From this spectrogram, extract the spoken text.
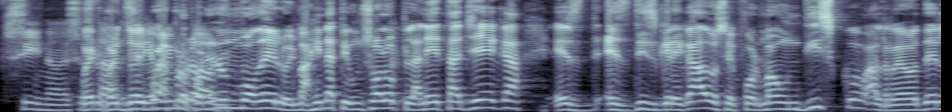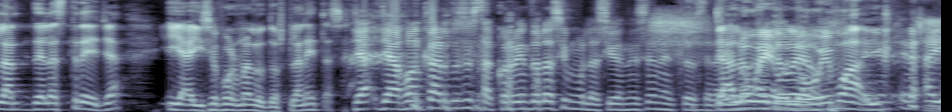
Sí, no, eso bueno, pero entonces voy a proponer un modelo. Imagínate, un solo planeta llega, es, es disgregado, se forma un disco alrededor de la, de la estrella y ahí se forman los dos planetas. Ya, ya Juan Carlos está corriendo las simulaciones en el tercer Ya lo, veo, lo, vemos ahí. ahí.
